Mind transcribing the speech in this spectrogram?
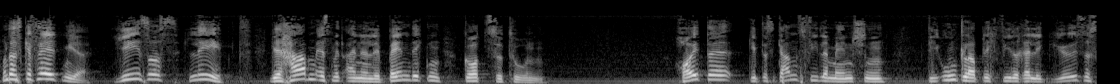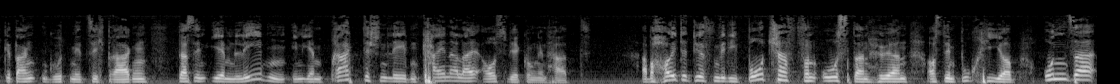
Und das gefällt mir. Jesus lebt. Wir haben es mit einem lebendigen Gott zu tun. Heute gibt es ganz viele Menschen, die unglaublich viel religiöses Gedankengut mit sich tragen, das in ihrem Leben, in ihrem praktischen Leben keinerlei Auswirkungen hat. Aber heute dürfen wir die Botschaft von Ostern hören aus dem Buch Hiob. Unser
